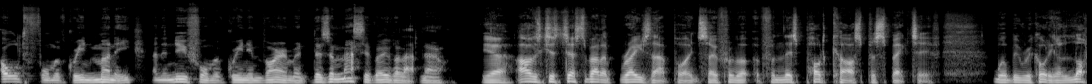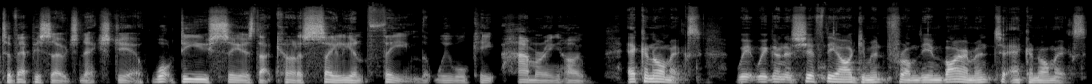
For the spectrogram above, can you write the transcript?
old form of green money and the new form of green environment. There's a massive overlap now. Yeah, I was just just about to raise that point. So from a, from this podcast perspective, we'll be recording a lot of episodes next year. What do you see as that kind of salient theme that we will keep hammering home? Economics. We're, going to shift the argument from the environment to economics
